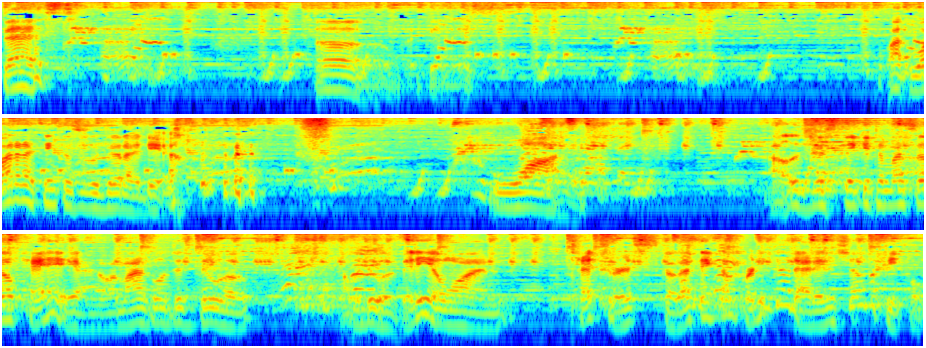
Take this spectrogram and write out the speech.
best. Oh my goodness. Why, why did I think this was a good idea? why? I was just thinking to myself, hey, I might as well just do a, Would do a video on Tetris because I think I'm pretty good at it and show the people.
